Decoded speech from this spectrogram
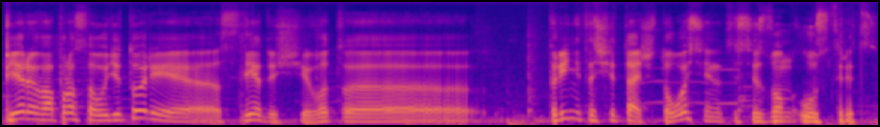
Первый вопрос аудитории э, следующий. Вот э, принято считать, что осень это сезон устриц.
